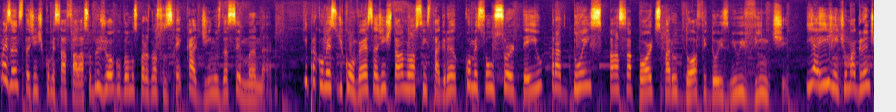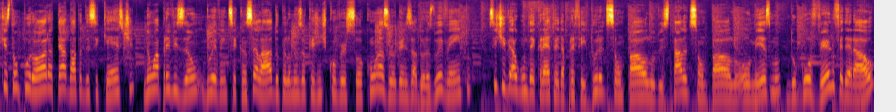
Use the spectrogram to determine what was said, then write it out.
Mas antes da gente começar a falar sobre o jogo, vamos para os nossos recadinhos da semana. E para começo de conversa, a gente está lá no nosso Instagram, começou o sorteio para dois passaportes para o DOF 2020. E aí, gente, uma grande questão por hora até a data desse cast. Não há previsão do evento ser cancelado, pelo menos é o que a gente conversou com as organizadoras do evento. Se tiver algum decreto aí da Prefeitura de São Paulo, do Estado de São Paulo ou mesmo do governo federal,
